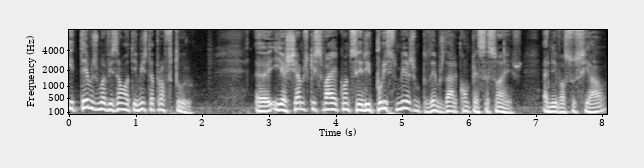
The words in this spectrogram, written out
e temos uma visão otimista para o futuro e achamos que isso vai acontecer e por isso mesmo podemos dar compensações a nível social,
